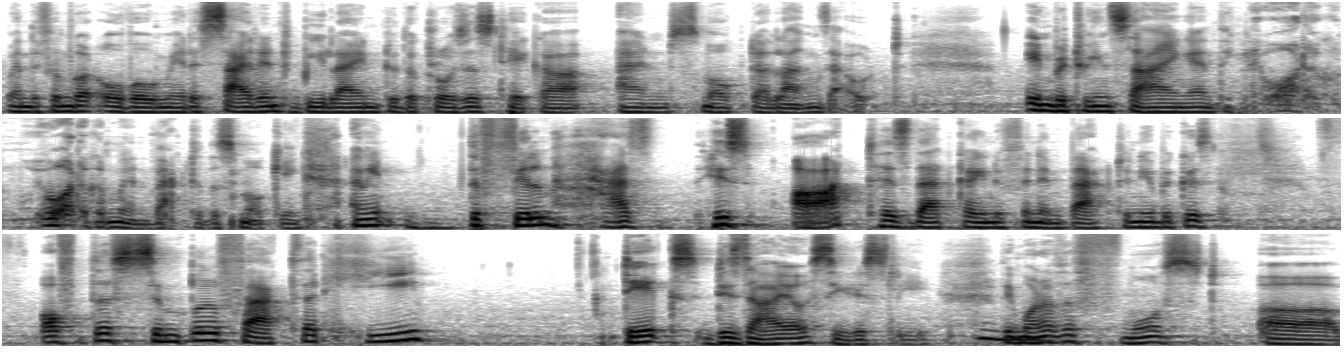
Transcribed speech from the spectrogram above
when the film got over, we made a silent beeline to the closest taker and smoked our lungs out in between sighing and thinking like what a good movie, what a good movie, and back to the smoking. I mean, the film has his art has that kind of an impact on you because of the simple fact that he takes desire seriously. I think one of the f- most uh,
